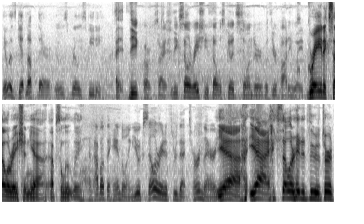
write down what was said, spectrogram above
It was getting up there. It was really speedy. The or sorry, the acceleration you felt was good still under with your body weight. Great acceleration. Yeah, absolutely. And how about the handling? You accelerated through that turn there. Yeah, yeah, I accelerated through the turn.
